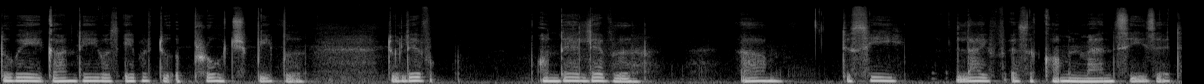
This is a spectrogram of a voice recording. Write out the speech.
The way Gandhi was able to approach people, to live on their level, um, to see life as a common man sees it.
